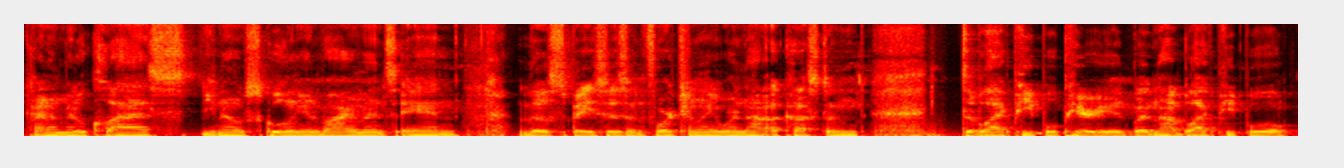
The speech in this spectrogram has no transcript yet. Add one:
kind of middle class, you know, schooling environments, and those spaces, unfortunately, were not accustomed to black people. Period, but not black people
